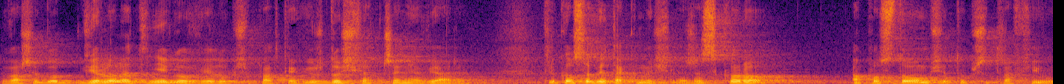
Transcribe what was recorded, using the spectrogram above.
Waszego wieloletniego w wielu przypadkach już doświadczenia wiary. Tylko sobie tak myślę, że skoro apostołom się to przytrafiło,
